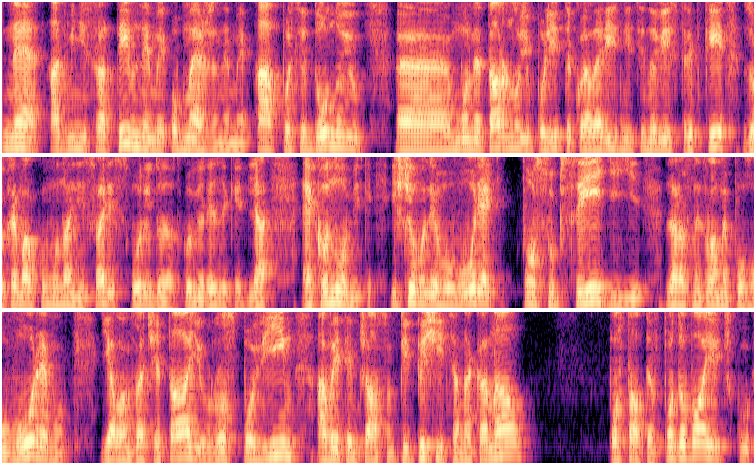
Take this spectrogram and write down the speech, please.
не адміністративними обмеженими, а послідовною е, монетарною політикою, але різні цінові стрибки, зокрема в комунальній сфері, створюють додаткові ризики для економіки. І що вони говорять по субсидії? Зараз ми з вами поговоримо. Я вам зачитаю, розповім. А ви тим часом підпишіться на канал. Поставте вподобаєчку.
